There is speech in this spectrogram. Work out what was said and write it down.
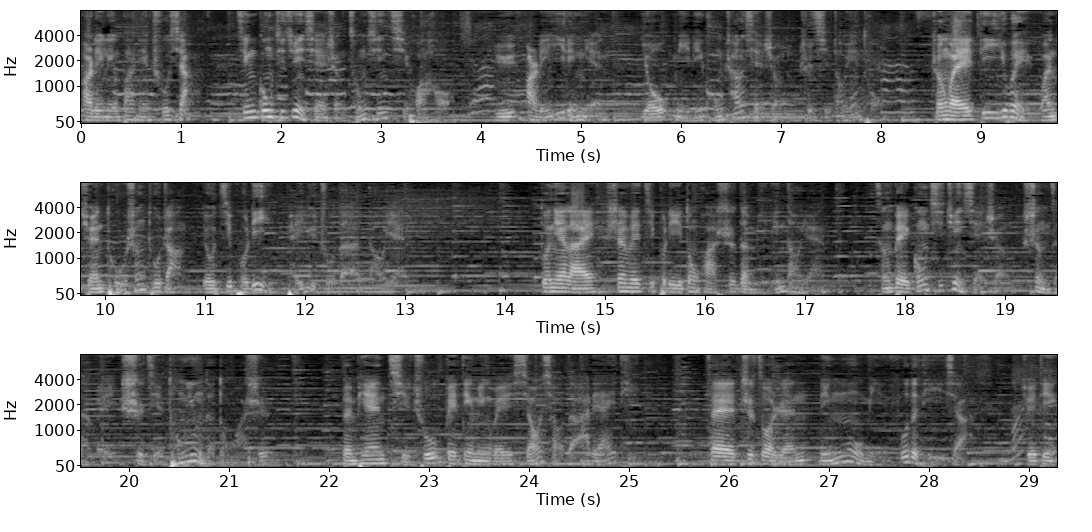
2008年初夏，经宫崎骏先生重新企划后，于2010年由米林宏昌先生执起导演筒，成为第一位完全土生土长由吉卜力培育出的导演。多年来，身为吉卜力动画师的米林导演，曾被宫崎骏先生盛赞为世界通用的动画师。本片起初被定名为《小小的阿里埃提》，在制作人铃木敏夫的提议下，决定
